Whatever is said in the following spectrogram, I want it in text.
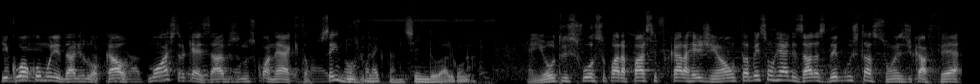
e com a comunidade local, mostra que as aves nos conectam, sem dúvida. Em outro esforço para pacificar a região, também são realizadas degustações de café,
